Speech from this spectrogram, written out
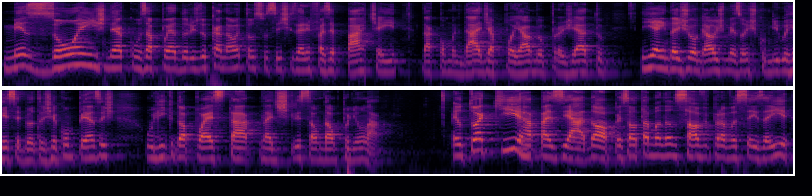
mesões, né, com os apoiadores do canal. Então, se vocês quiserem fazer parte aí da comunidade, apoiar o meu projeto e ainda jogar os mesões comigo e receber outras recompensas, o link do apoia está na descrição, dá um pulinho lá. Eu tô aqui, rapaziada, ó, o pessoal tá mandando salve para vocês aí.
